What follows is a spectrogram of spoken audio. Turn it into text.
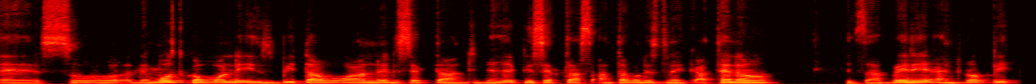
Uh, so the most common is beta-1 receptor and receptors antagonist like atenolol. It's a very andropic,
